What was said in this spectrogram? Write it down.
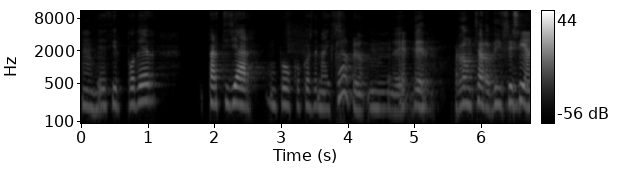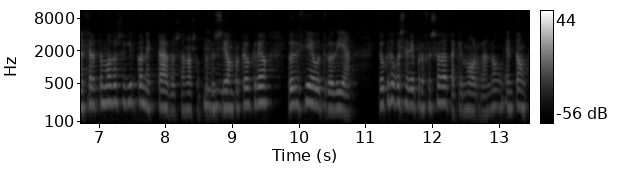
Uh -huh. É dicir, poder partillar un pouco cos demais. Claro, pero... Mm, eh, eh, eh, eh perdón, Charo, di... Sí, sí, en certo modo seguir conectados á nosa mm-hmm. profesión, uh -huh. porque eu creo, eu dicía outro día, eu creo que serei profesora ata que morra, non? Entón,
